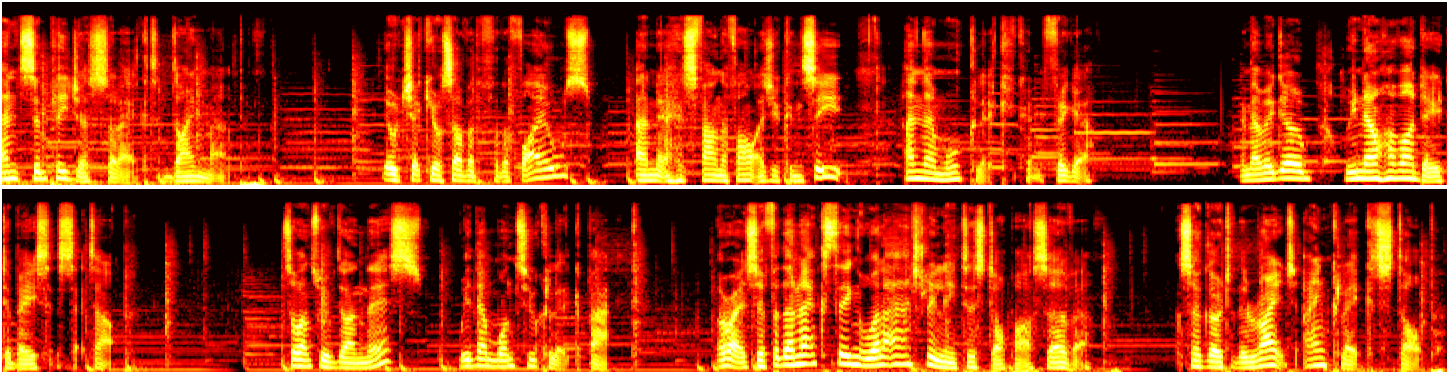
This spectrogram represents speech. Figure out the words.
and simply just select Dynmap. It will check your server for the files, and it has found the file as you can see, and then we'll click configure. And there we go, we now have our database set up. So once we've done this, we then want to click back. Alright, so for the next thing, we'll actually need to stop our server. So go to the right and click stop.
